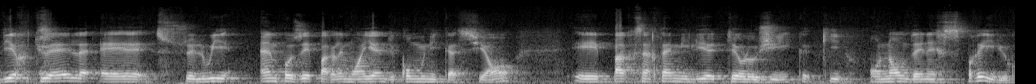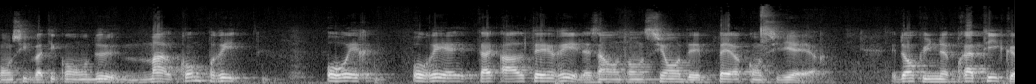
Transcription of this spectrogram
virtuel est celui imposé par les moyens de communication et par certains milieux théologiques qui, au nom d'un esprit du Concile Vatican II mal compris, auraient, auraient altéré les intentions des pères conciliaires. Et donc une pratique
